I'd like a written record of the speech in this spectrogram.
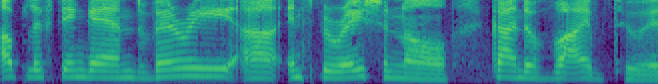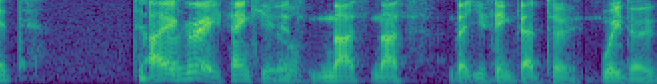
uplifting and very uh, inspirational kind of vibe to it. To I agree. Thank you. It's nice nice that you think that too. We do.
